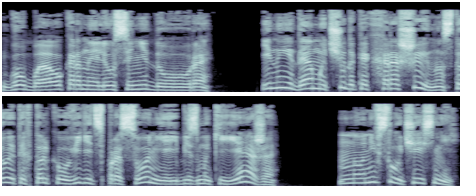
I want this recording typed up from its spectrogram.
Губа у Корнелиуса не дура. Иные дамы чудо как хороши, но стоит их только увидеть с просонья и без макияжа. Но не в случае с ней.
